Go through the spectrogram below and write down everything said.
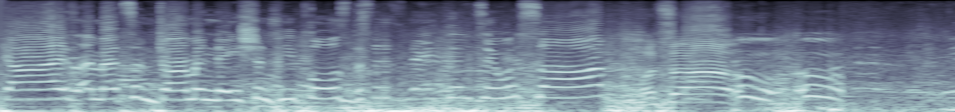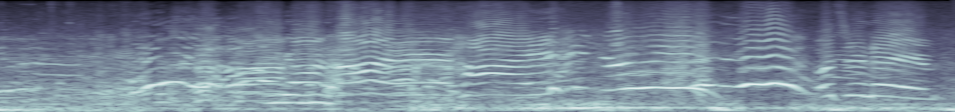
Guys, I met some Darma Nation peoples. This is Nathan. Say what's up. What's up? Ooh, ooh. oh my god, hi. What's your name?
